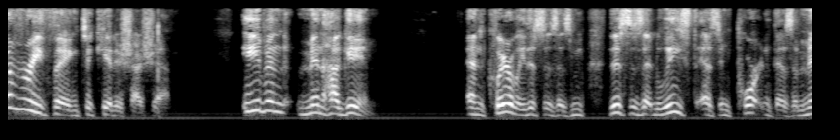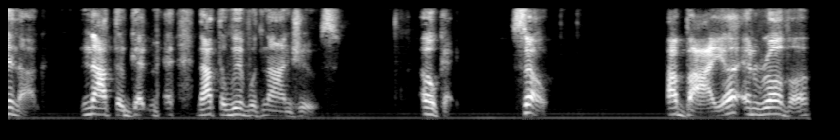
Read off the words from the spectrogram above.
everything to Kiddush Hashem, even minhagim. And clearly, this is as this is at least as important as a minhag, not to get not to live with non-Jews. Okay, so Abaya and Rava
